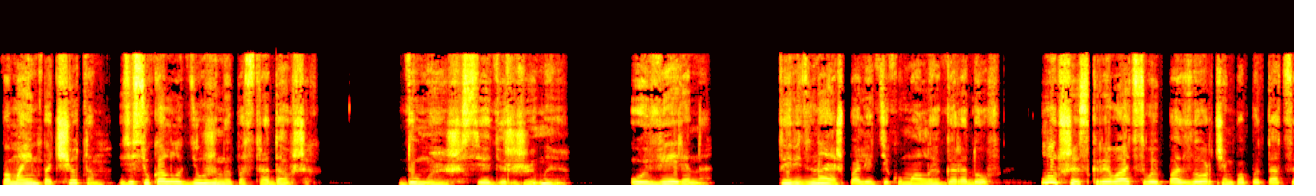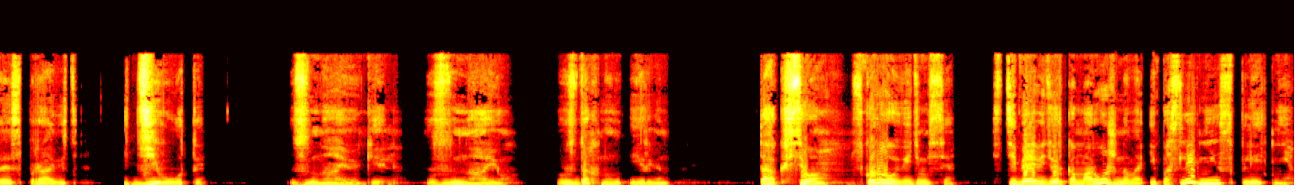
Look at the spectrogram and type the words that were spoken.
По моим подсчетам, здесь около дюжины пострадавших. Думаешь, все одержимые? Уверена. Ты ведь знаешь политику малых городов. Лучше скрывать свой позор, чем попытаться исправить. Идиоты. Знаю, Гель, знаю, вздохнул Ирвин. Так, все, скоро увидимся. С тебя ведерко мороженого и последние сплетни.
